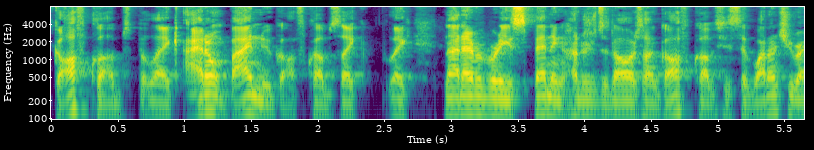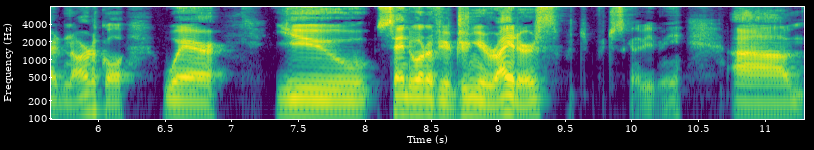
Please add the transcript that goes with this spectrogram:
golf clubs, but like I don't buy new golf clubs. Like like not everybody is spending hundreds of dollars on golf clubs. He said, why don't you write an article where you send one of your junior writers, which, is going to be me, um,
